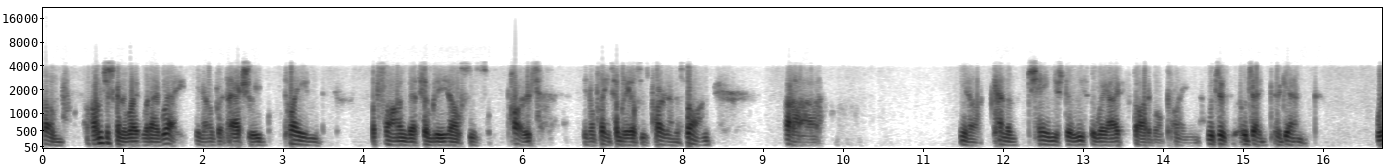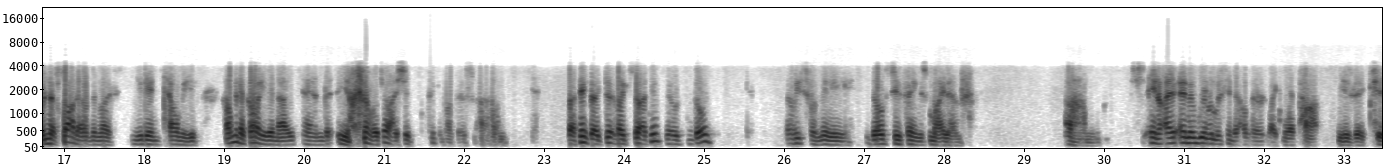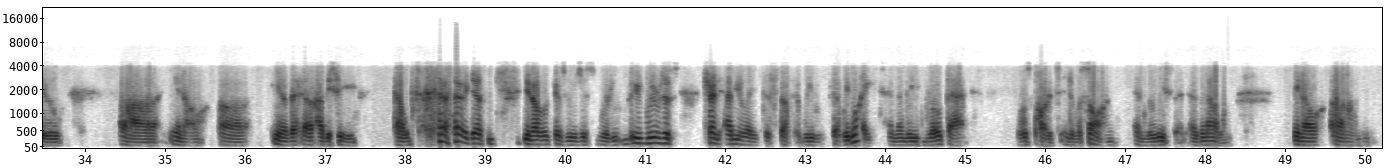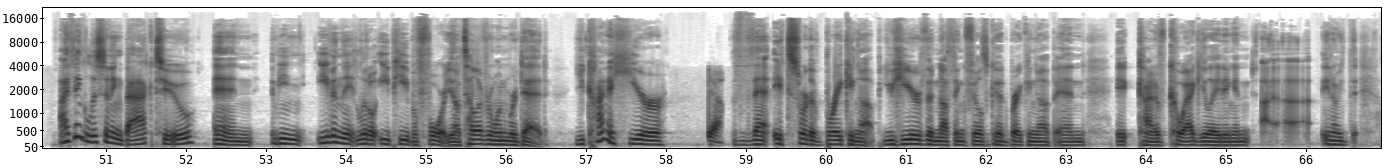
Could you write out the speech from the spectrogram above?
of, I'm just going to write what I write, you know, but actually playing a song that somebody else's part, you know, playing somebody else's part on a song, uh, you know, kind of changed at least the way I thought about playing, which is, which I, again, wouldn't have thought of unless you didn't tell me, I'm going to call you tonight. And, you know, like, oh, I should think about this. Um, I think like, like, so I think those, at least for me, those two things might have, um, you know, and, and then we were listening to other like more pop music too. Uh, you know, uh, you know, that obviously helped, I guess, you know, because we were just, we're, we were just trying to emulate the stuff that we, that we liked. And then we wrote that, those parts into a song and released it as an album, you know, um, I think listening back to, and I mean, even the little EP before, you know, tell everyone we're dead, you kind of hear yeah, that it's sort of breaking up. You hear the nothing feels good breaking up and it kind of coagulating. And, uh, you know,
